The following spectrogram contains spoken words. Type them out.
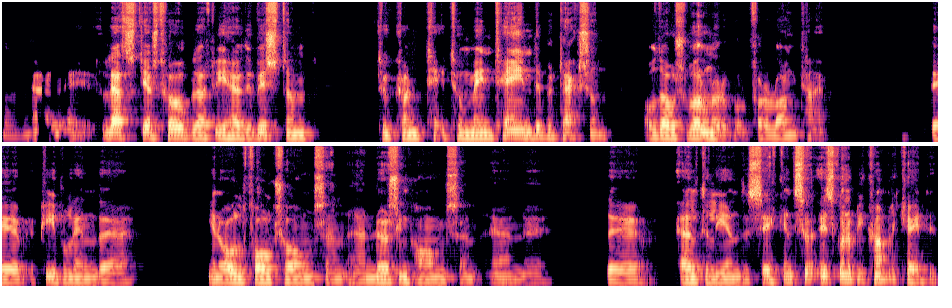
Mm-hmm. And uh, let's just hope that we have the wisdom to, cont- to maintain the protection of those vulnerable for a long time. The people in the you know, old folks homes and, and nursing homes and, and uh, the elderly and the sick. And so it's going to be complicated.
